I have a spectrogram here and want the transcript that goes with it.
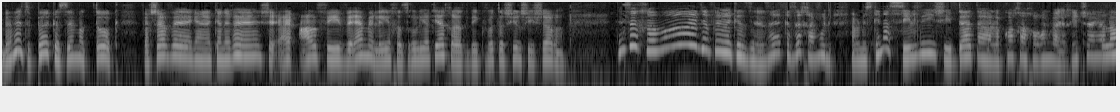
באמת, זה פרק כזה מתוק. ועכשיו אה, כנראה שאלפי ואמילי חזרו להיות יחד בעקבות השיר שהיא שרה. איזה חמוד הפרק הזה, זה היה כזה חמוד. אבל מסכנה סילבי שאיבדה את הלקוח האחרון והיחיד שהיה לה,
